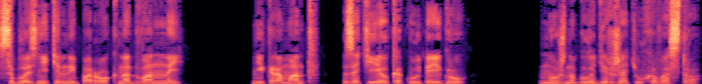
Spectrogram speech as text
соблазнительный порог над ванной. Некромант затеял какую-то игру. Нужно было держать ухо востро.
